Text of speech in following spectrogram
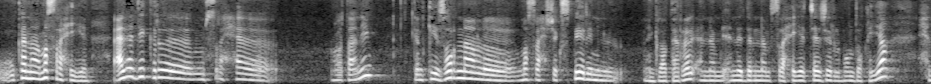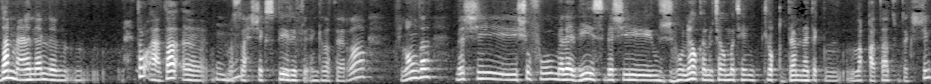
وكان مسرحيا. على ذكر مسرح الوطني كان كيزورنا المسرح الشكسبيري من إنجلترا لأن لأن درنا مسرحية تاجر البندقية. حضر معنا حضروا أعضاء مسرح الشكسبيري في إنجلترا. في لندن باش يشوفوا ملابس باش يوجهونا وكانوا حتى هما تيمثلوا قدامنا داك اللقطات وداك الشيء.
